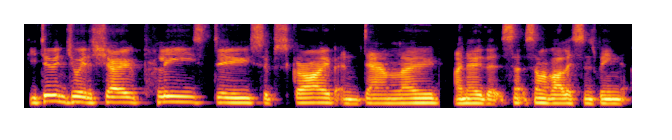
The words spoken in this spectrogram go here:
If you do enjoy the show, please do subscribe and download. I know that some of our listeners have been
